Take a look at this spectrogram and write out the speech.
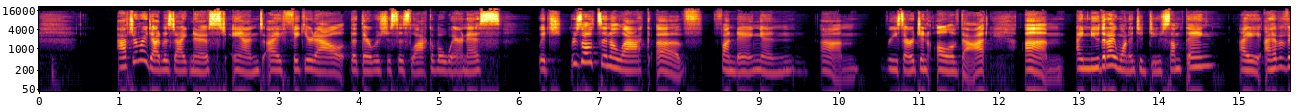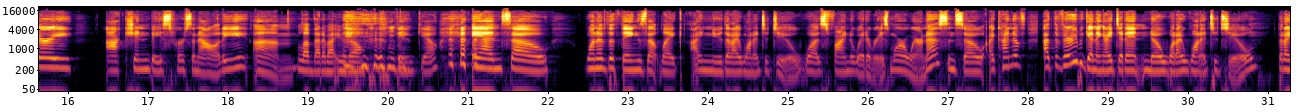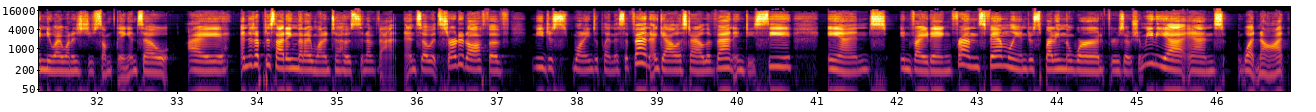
after my dad was diagnosed and I figured out that there was just this lack of awareness, which results in a lack of funding and um, research and all of that. Um, I knew that I wanted to do something. I, I have a very action based personality. Um, Love that about you though. Thank you. and so one of the things that like I knew that I wanted to do was find a way to raise more awareness. And so I kind of at the very beginning I didn't know what I wanted to do, but I knew I wanted to do something. And so I ended up deciding that I wanted to host an event. And so it started off of me just wanting to plan this event, a gala style event in DC, and inviting friends, family, and just spreading the word through social media and whatnot.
